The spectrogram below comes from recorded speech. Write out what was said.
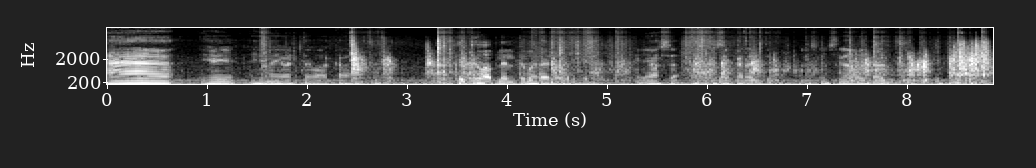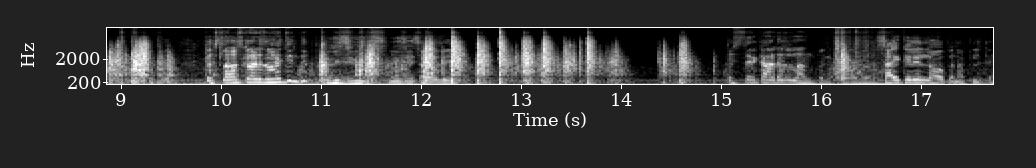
हा हे हे नाही वाटतं वाका ते ठेव आपल्याला ते भरायला वगैरे हे असं असं करायचं? असं आवाज काढ. कसला आवाज काढायचा माहिती ना ते? वीज वीज विजेचा आवाज आहे. कसं तरी काढायचं लहानपणी. सायकलीला लावा पण आपले ते.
